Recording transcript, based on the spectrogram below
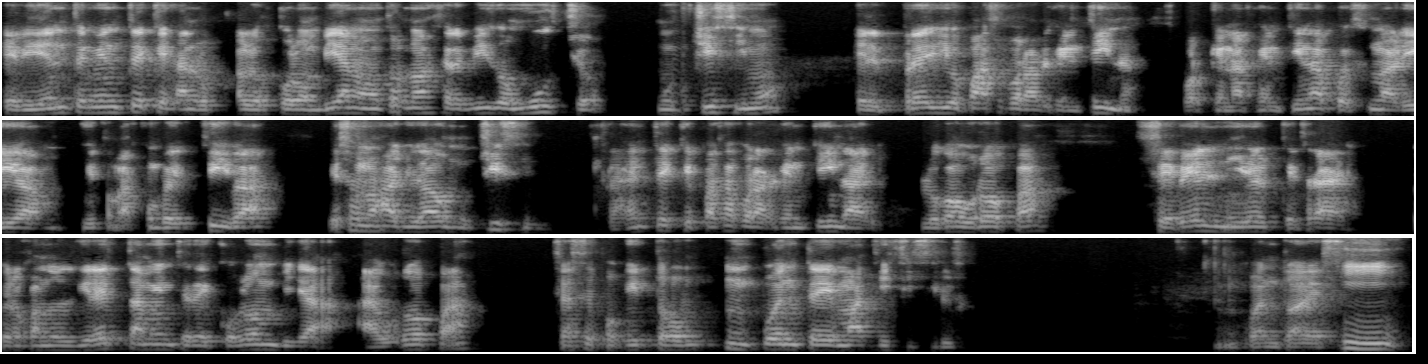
Evidentemente que a los, a los colombianos nosotros nos ha servido mucho, muchísimo, el previo paso por Argentina, porque en Argentina pues una liga un poquito más competitiva, eso nos ha ayudado muchísimo. La gente que pasa por Argentina y luego a Europa se ve el nivel que trae, pero cuando directamente de Colombia a Europa se hace poquito un puente más difícil en cuanto a eso. Y,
